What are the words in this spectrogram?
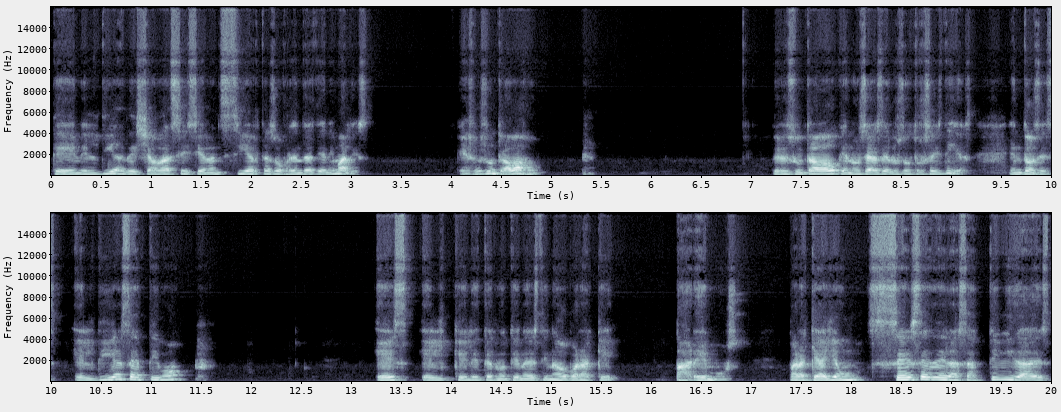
que en el día de Shabbat se hicieran ciertas ofrendas de animales. Eso es un trabajo. Pero es un trabajo que no se hace los otros seis días. Entonces, el día séptimo es el que el Eterno tiene destinado para que paremos, para que haya un cese de las actividades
